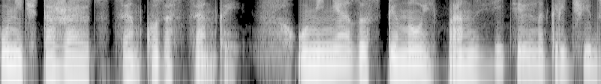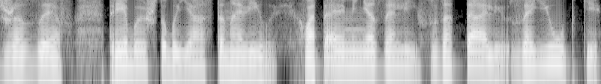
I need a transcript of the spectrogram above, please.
уничтожают сценку за сценкой. У меня за спиной пронзительно кричит Жозеф, требуя, чтобы я остановилась, хватая меня за лиф, за талию, за юбки.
